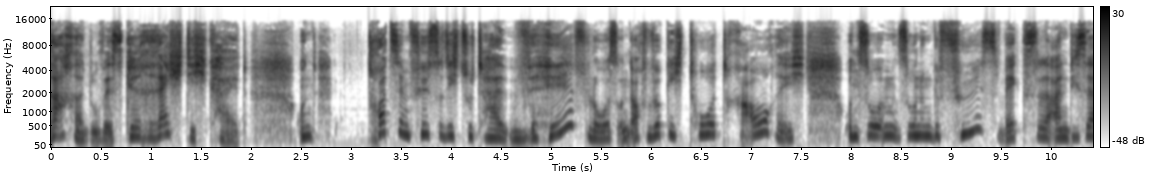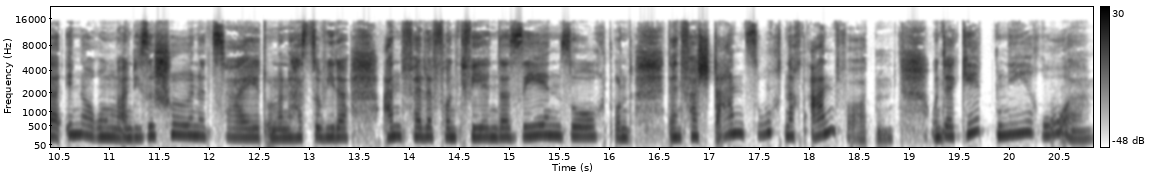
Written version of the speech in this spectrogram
Rache, du willst Gerechtigkeit. Und trotzdem fühlst du dich total hilflos und auch wirklich todtraurig. Und so in so einem Gefühlswechsel an diese Erinnerungen, an diese schöne Zeit. Und dann hast du wieder Anfälle von quälender Sehnsucht. Und dein Verstand sucht nach Antworten. Und er gibt nie Ruhe.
